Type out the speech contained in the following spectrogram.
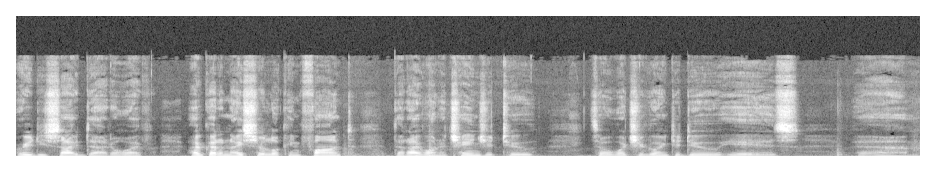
or you decide that oh I've I've got a nicer looking font that I want to change it to. So what you're going to do is um,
